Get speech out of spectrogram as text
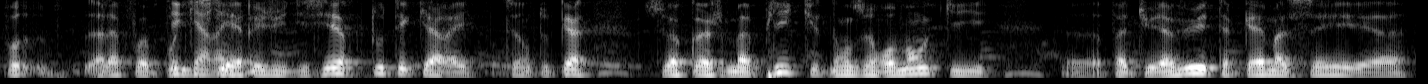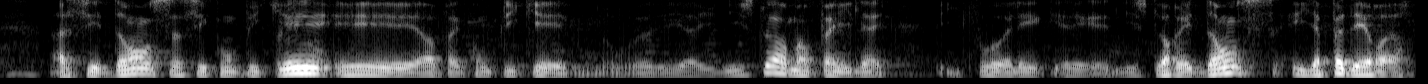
po- à la fois policière et judiciaire, tout est carré. C'est en tout cas ce à quoi je m'applique dans un roman qui, euh, enfin tu l'as vu, est quand même assez, assez dense, assez compliqué, et enfin compliqué. Il y a une histoire, mais enfin il, est- il faut aller, l'histoire est dense et il n'y a pas d'erreur,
